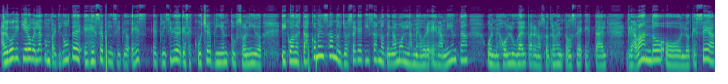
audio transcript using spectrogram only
algo que quiero verla compartir con ustedes es ese principio, es el principio de que se escuche bien tu sonido. Y cuando estás comenzando, yo sé que quizás no tengamos las mejores herramientas o el mejor lugar para nosotros entonces estar grabando o lo que sea,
